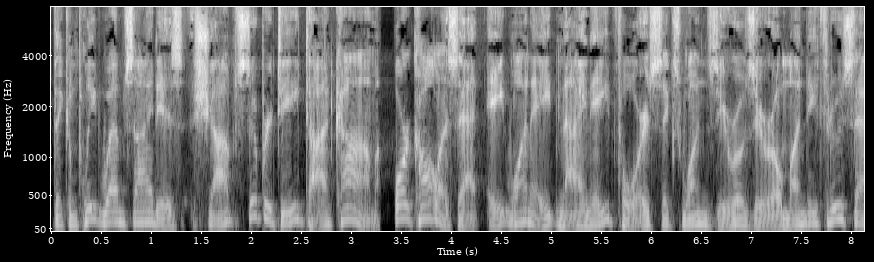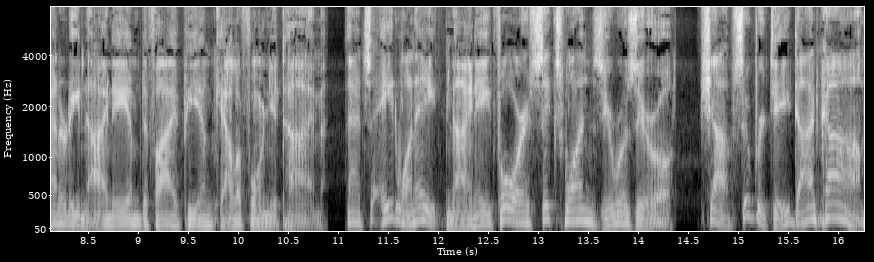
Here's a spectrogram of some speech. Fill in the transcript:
The complete website is shopsupertea.com or call us at 818-984-6100 Monday through Saturday 9 a.m. to 5 p.m. California time. That's 818-984-6100. ShopSuperTea.com.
